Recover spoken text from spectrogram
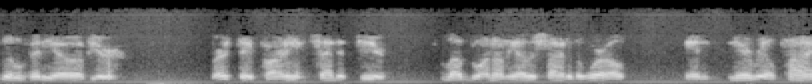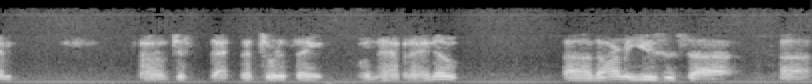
little video of your birthday party and send it to your loved one on the other side of the world in near real time. Uh, just that that sort of thing wouldn't happen. I know uh, the Army uses uh, uh,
